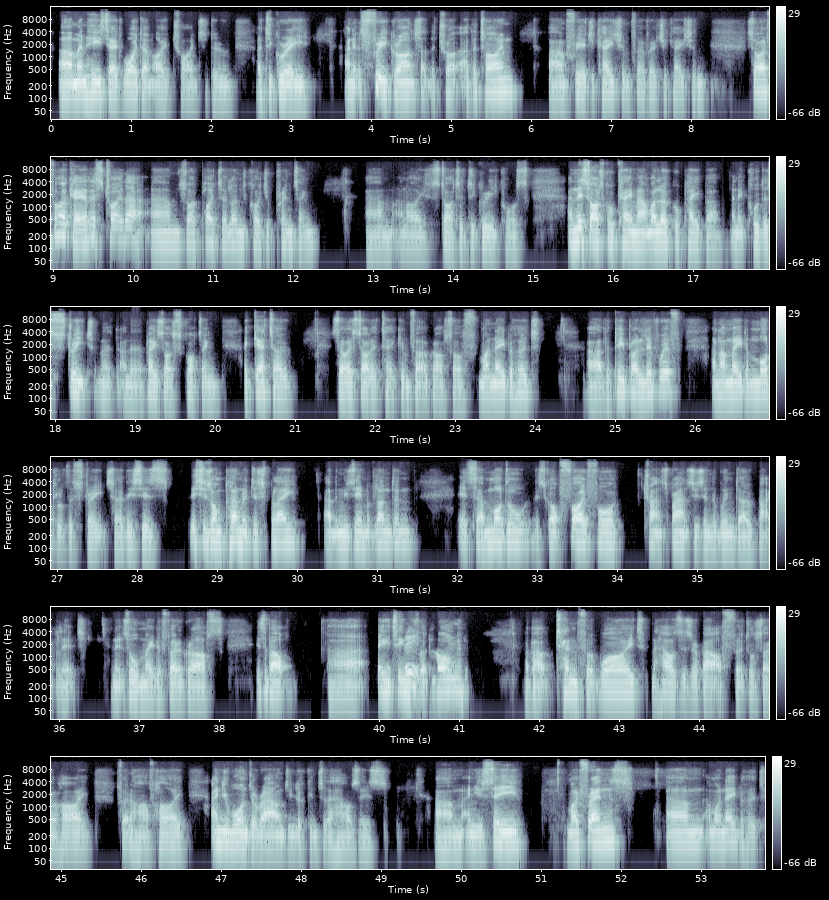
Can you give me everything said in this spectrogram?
Um, and he said, why don't I try to do a degree? And it was free grants at the at the time, um, free education, further education. So I thought, okay, let's try that. Um, so I applied to London College of Printing, um, and I started a degree course. And this article came out in my local paper, and it called the street and the, and the place I was squatting a ghetto so I started taking photographs of my neighborhood, uh, the people I live with, and I made a model of the street. So this is this is on permanent display at the Museum of London. It's a model. It's got five four transparencies in the window backlit, and it's all made of photographs. It's about uh, 18 foot long. About 10 foot wide. The houses are about a foot or so high, foot and a half high. And you wander around, you look into the houses, um, and you see my friends, um, and my neighborhood.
